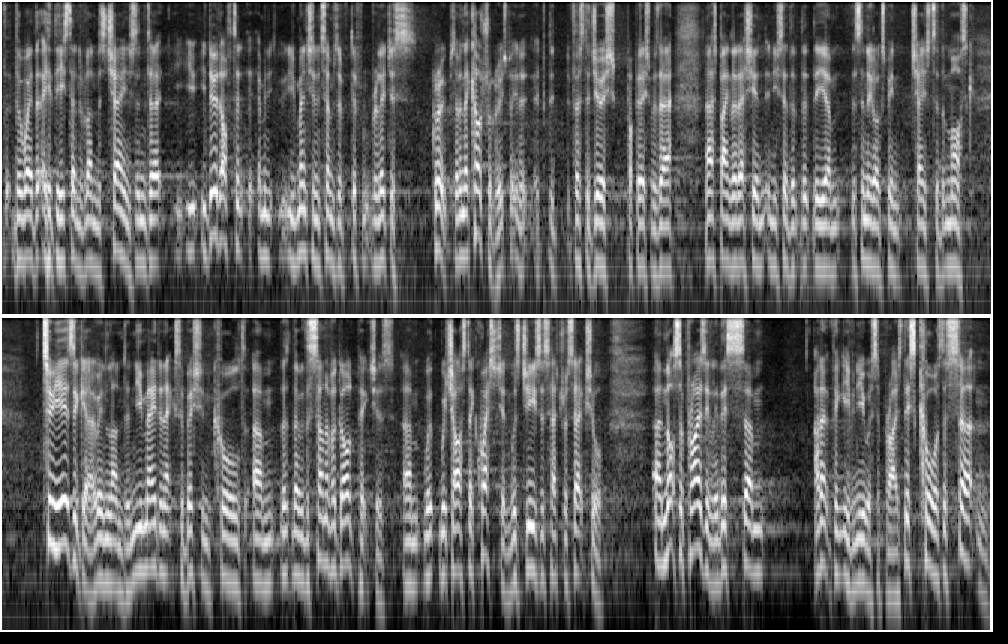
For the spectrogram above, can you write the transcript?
the, the way that the East End of London has changed, and uh, you, you do it often. I mean, you mentioned in terms of different religious groups. I mean, they're cultural groups, but you know, the, first the Jewish population was there, now it's Bangladeshi, and, and you said that the, the, um, the synagogue's been changed to the mosque. Two years ago in London, you made an exhibition called um, the, they were the Son of a God pictures, um, which asked a question: Was Jesus heterosexual? Uh, not surprisingly, this. Um, I don't think even you were surprised. This caused a certain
